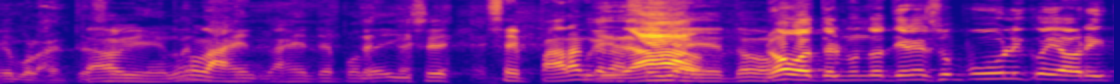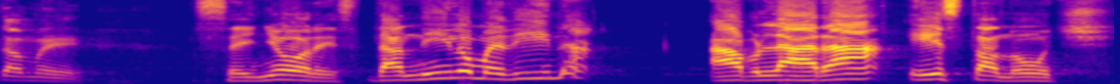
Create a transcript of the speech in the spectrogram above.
Sí, pues la gente Está se- bien, ¿no? La gente, la gente pone y se de la Cuidado. silla de dos. No, todo el mundo tiene su público y ahorita me... Señores, Danilo Medina hablará esta noche.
